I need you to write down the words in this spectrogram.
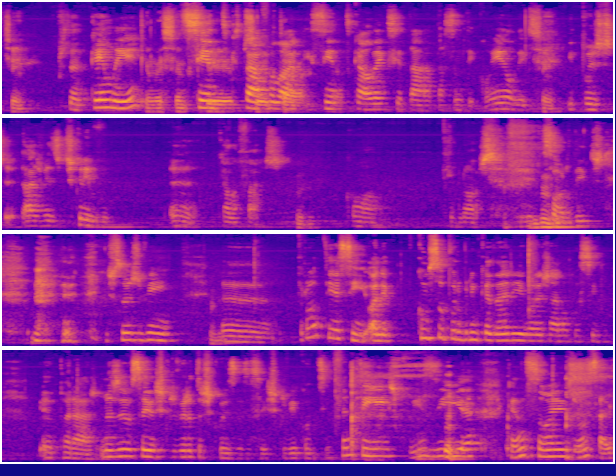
Sim. Portanto, quem lê Quem lê sente, sente que, que, está a falar está- e sente que a Alexia está, está a se meter com ele e, e depois às vezes descrevo ah, o que ela faz Uhum. com pormenores sórdidos. As pessoas veem. Ah, pronto, é assim. Olha, começou por brincadeira e agora já não consigo eh, parar. Mas eu sei escrever outras coisas. Eu sei escrever contos infantis, poesia, canções, não sei.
